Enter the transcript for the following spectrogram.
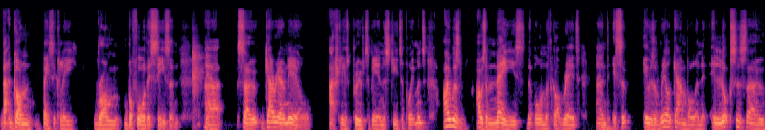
that had gone basically wrong before this season. Yeah. Uh, so Gary O'Neill actually has proved to be an astute appointment. I was I was amazed that Bournemouth got rid, and Mm. it's a it was a real gamble, and it, it looks as though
